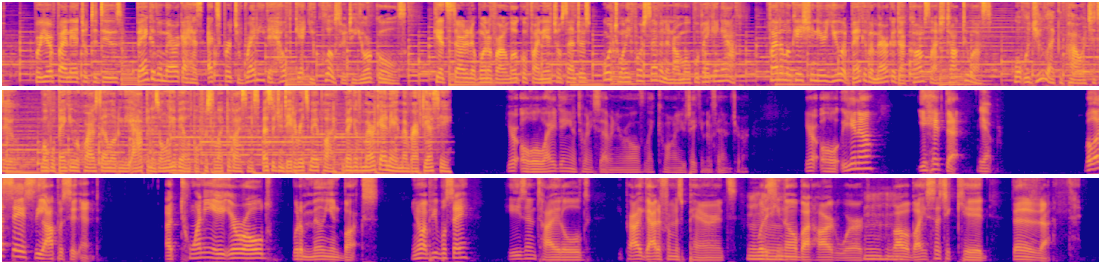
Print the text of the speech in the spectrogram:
For your financial to dos, Bank of America has experts ready to help get you closer to your goals. Get started at one of our local financial centers or 24-7 in our mobile banking app. Find a location near you at bankofamerica.com slash talk to us. What would you like the power to do? Mobile banking requires downloading the app and is only available for select devices. Message and data rates may apply. Bank of America and a member FDIC. You're old. Why are you dating a 27 year old? Like, come on, you're taking advantage of her. You're old. You know, you hit that. Yep. But let's say it's the opposite end. A 28 year old with a million bucks. You know what people say? He's entitled. He probably got it from his parents. What does he Mhm. know about hard work? Mhm. Blah, blah, blah. He's such a kid. Da, da, da, da.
